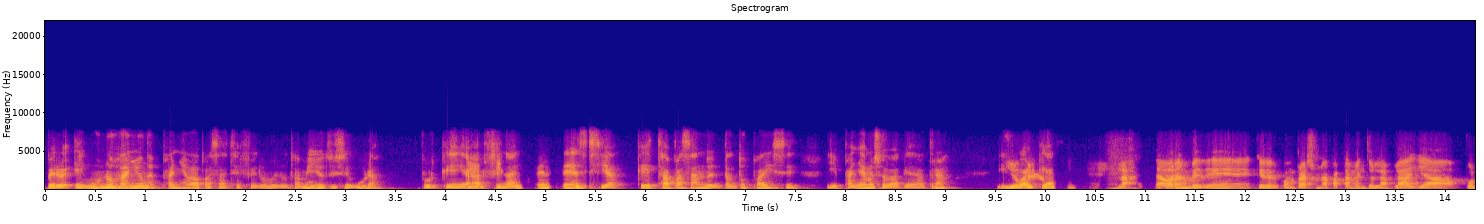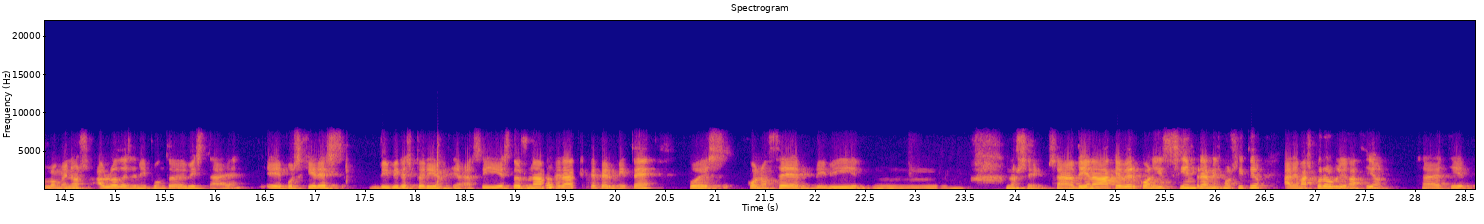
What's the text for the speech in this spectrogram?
Pero en unos años en España va a pasar este fenómeno también, yo estoy segura. Porque Sí, al sí. final hay tendencia que está pasando en tantos países y España no se va a quedar atrás. Igual que aquí. La gente ahora, en vez de querer comprarse un apartamento en la playa, por lo menos hablo desde mi punto de vista, ¿eh? Eh, pues quieres vivir experiencias. Y esto es una manera que te permite pues conocer, vivir, mm, no sé, o sea, no tiene nada que ver con ir siempre al mismo sitio, además por obligación. O sea, decir,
